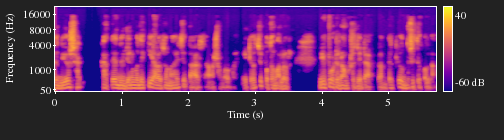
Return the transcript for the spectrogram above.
যদিও সাক্ষাতে দুজনের মধ্যে কি আলোচনা হয়েছে তার জানা সম্ভব হয় এটা হচ্ছে প্রথম আলোর রিপোর্টের অংশ যেটা আপনাদেরকে উদ্ধৃত করলাম।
